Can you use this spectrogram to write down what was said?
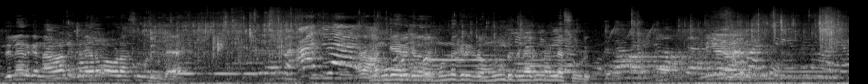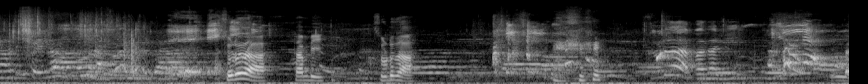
இதுல இருக்க நாலு கிணறு நாலு கிணறும் அவ்வளவு சூடு இல்ல அங்க இருக்கிற முன்னுக்கு இருக்கிற மூன்று கிணறு நல்ல சூடு. சுடுதா தம்பி? சுடுதா? இல்ல.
